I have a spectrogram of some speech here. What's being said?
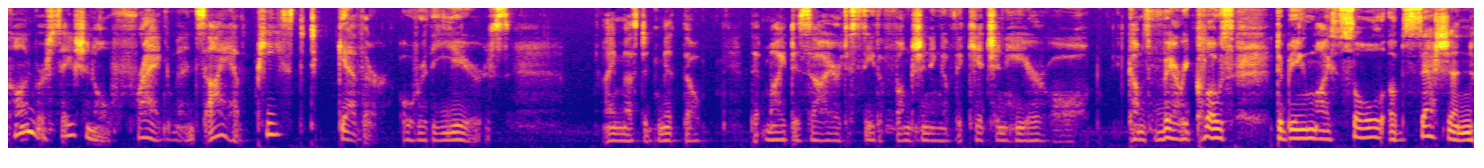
conversational fragments I have pieced together over the years. I must admit, though, that my desire to see the functioning of the kitchen here, oh, it comes very close to being my sole obsession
